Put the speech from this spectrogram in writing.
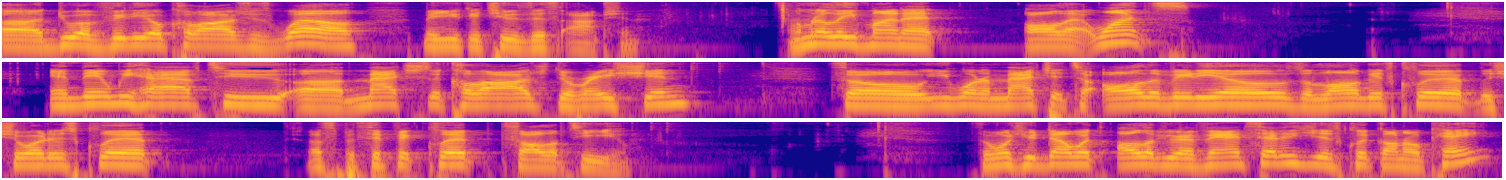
uh, do a video collage as well, then you could choose this option. I'm going to leave mine at all at once. And then we have to uh, match the collage duration. So you want to match it to all the videos, the longest clip, the shortest clip, a specific clip. It's all up to you. So once you're done with all of your advanced settings, you just click on OK.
